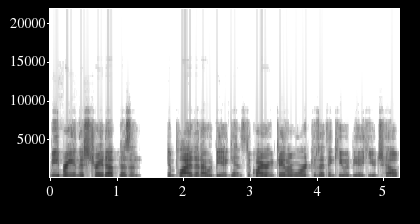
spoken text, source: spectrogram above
me bringing this trade up doesn't imply that I would be against acquiring Taylor Ward because I think he would be a huge help.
